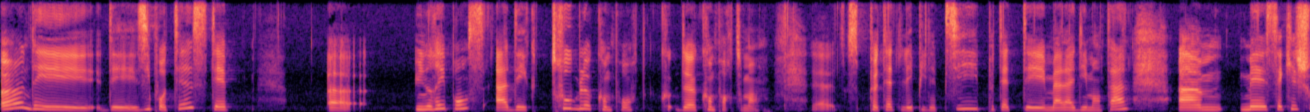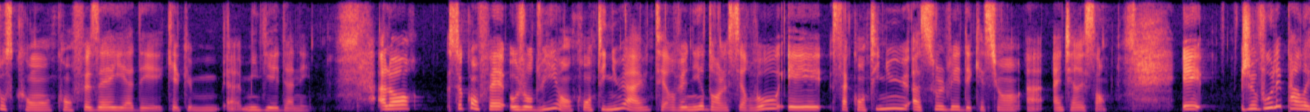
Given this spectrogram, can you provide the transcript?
un des, des hypothèses, c'était une réponse à des troubles de comportement. Euh, peut-être l'épilepsie, peut-être des maladies mentales, euh, mais c'est quelque chose qu'on faisait il y a des, quelques euh, milliers d'années. Alors, ce qu'on fait aujourd'hui, on continue à intervenir dans le cerveau et ça continue à soulever des questions intéressantes. Et je voulais parler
